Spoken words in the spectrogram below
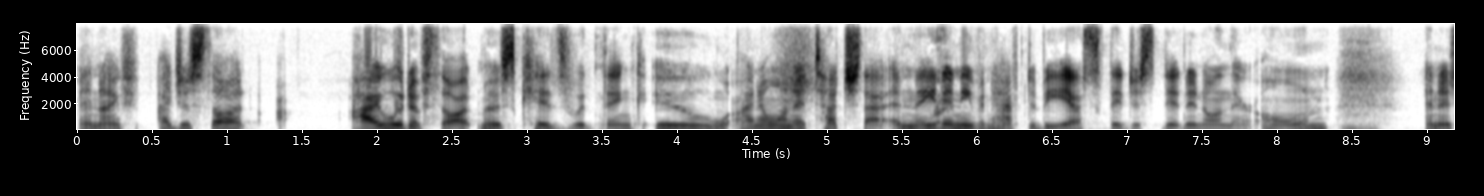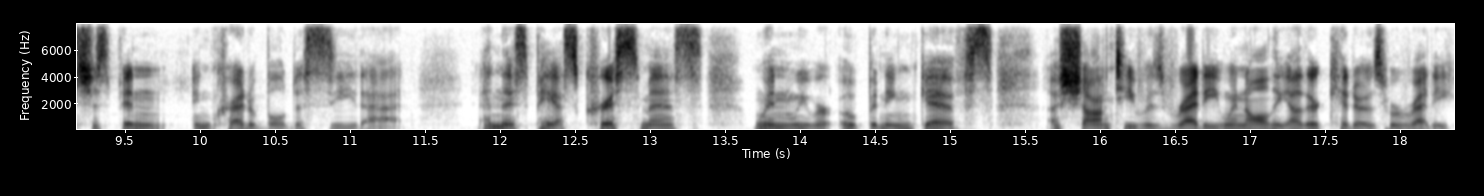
And I, I just thought, I would have thought most kids would think, ooh, I don't want to touch that. And they Right. didn't even have to be asked, they just did it on their own. Mm-hmm. And it's just been incredible to see that. And this past Christmas, when we were opening gifts, Ashanti was ready when all the other kiddos were ready.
